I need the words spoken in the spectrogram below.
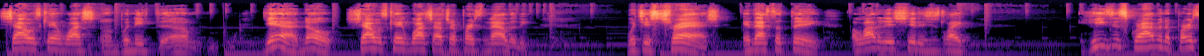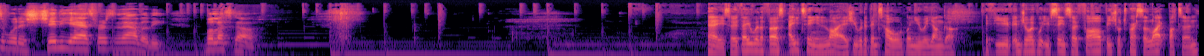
showers can't wash beneath the um, yeah, no, showers can't wash out your personality, which is trash. And that's the thing. A lot of this shit is just like he's describing a person with a shitty ass personality. But let's go. Okay, so they were the first 18 lies you would have been told when you were younger. If you've enjoyed what you've seen so far, be sure to press the like button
